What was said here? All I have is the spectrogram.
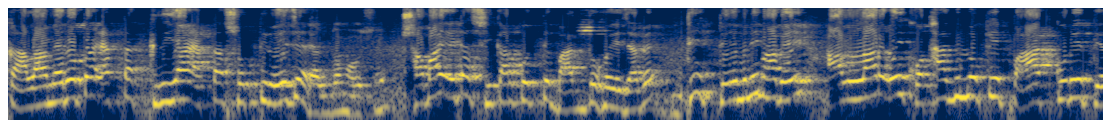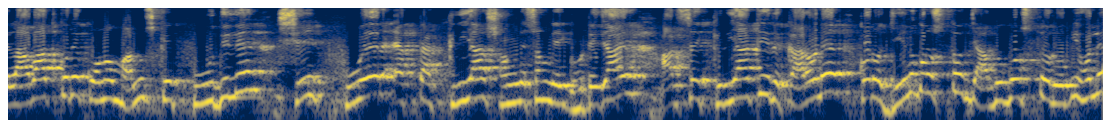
কালামেরও তো একটা ক্রিয়া একটা শক্তি রয়েছে। একদম অবশ্যই। সবাই এটা স্বীকার করতে বাধ্য হয়ে যাবে। ঠিক তেমনি ভাবে আল্লাহর ওই কথাগুলোকে পাঠ করে তেলাবাত করে কোনো মানুষকে ফু দিলে সেই ফুয়ের একটা ক্রিয়া সঙ্গে সঙ্গে ঘটে যায়। আর সেই ক্রিয়াটির কারণে কোনো জিনগ্রস্ত জাদুগ্রস্ত রোগী হলে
